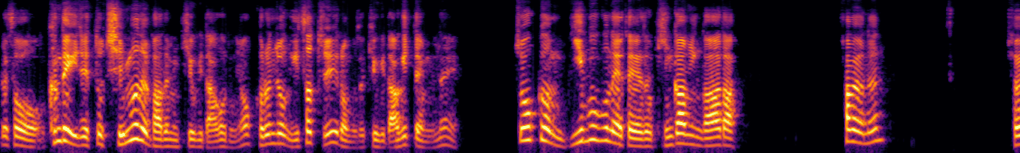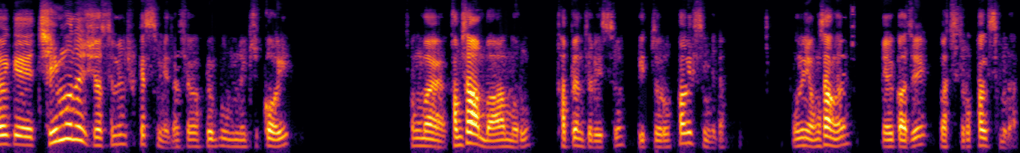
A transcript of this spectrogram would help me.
그래서 근데 이제 또 질문을 받으면 기억이 나거든요. 그런 적이 있었지 이러면서 기억이 나기 때문에 조금 이 부분에 대해서 긴가민가하다 하면은 저에게 질문을 주셨으면 좋겠습니다. 제가 그 부분을 기꺼이 정말 감사한 마음으로 답변 드릴 수 있도록 하겠습니다. 오늘 영상은 여기까지 마치도록 하겠습니다.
